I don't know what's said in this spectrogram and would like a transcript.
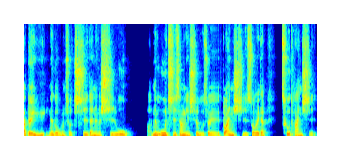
它对于那个我们所吃的那个食物哦，那个物质上面食物，所谓断食，所谓的粗团食，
